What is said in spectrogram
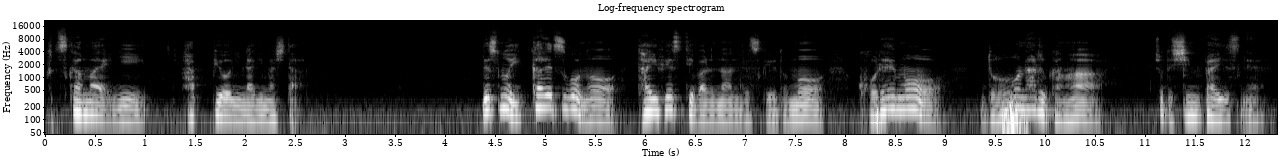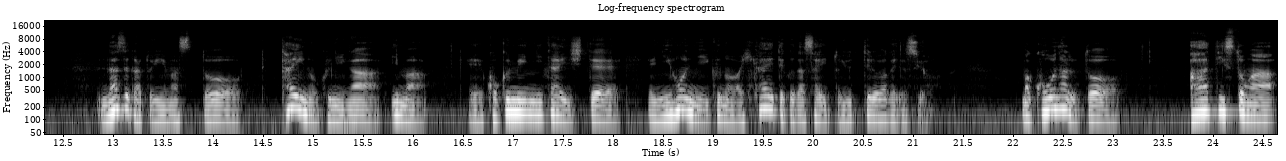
2日前に発表になりました。でその1ヶ月後のタイフェスティバルなんですけれどもこれもどうなるかがちょっと心配ですね。なぜかと言いますとタイの国が今、えー、国民に対して、えー、日本に行くのは控えてくださいと言ってるわけですよ。まあ、こうなるとアーティストが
